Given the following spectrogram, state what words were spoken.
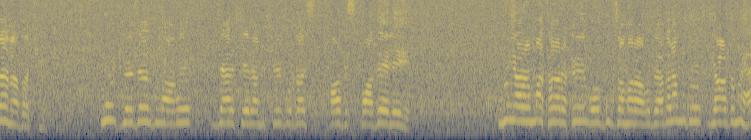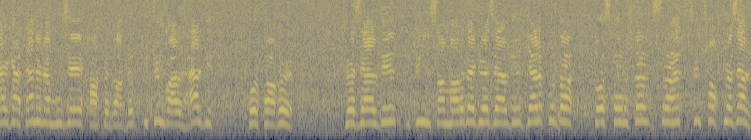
mənada ki, bu gözəl bulağı zərif eləmişik, burada xalq istifadə eləyir. Bunun yaranma tarixi olduqca maraqlıdır. Əvvələn budur, yardımı həqiqətən elə muzey xatırladır. Bütün qar- hər bir torpağı gözəldir, bütün insanları da gözəldir. Gəlib burada dost tanışlar istirahət üçün çox gözəl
